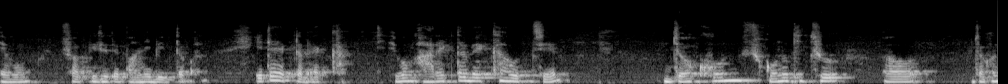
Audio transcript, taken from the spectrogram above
এবং সব কিছুতে পানি বিদ্যমান। এটা একটা ব্যাখ্যা। এবং আরেকটা ব্যাখ্যা হচ্ছে, যখন কোনো কিছু যখন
